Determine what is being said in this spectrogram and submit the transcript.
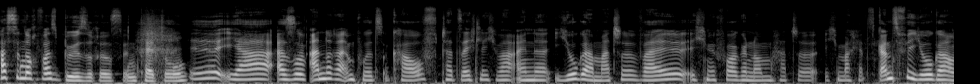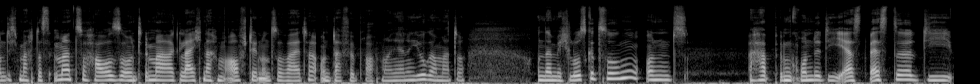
Hast du noch was Böseres in petto? Äh, ja, also anderer Impulskauf tatsächlich war eine Yogamatte, weil ich mir vorgenommen hatte, ich mache jetzt ganz viel Yoga und ich mache das immer zu Hause und immer gleich nach dem Aufstehen und so weiter. Und dafür braucht man ja eine Yogamatte. Und dann bin ich losgezogen und habe im Grunde die erstbeste, die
